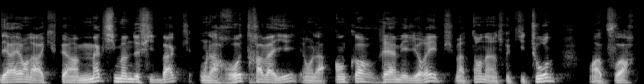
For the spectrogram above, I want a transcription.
Derrière, on a récupéré un maximum de feedback, on l'a retravaillé et on l'a encore réamélioré. Et puis maintenant, on a un truc qui tourne. On va pouvoir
